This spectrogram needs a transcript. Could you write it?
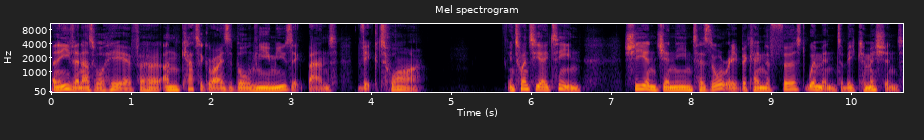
and even, as we'll hear, for her uncategorizable new music band, Victoire. In 2018, she and Jeanine Tesori became the first women to be commissioned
